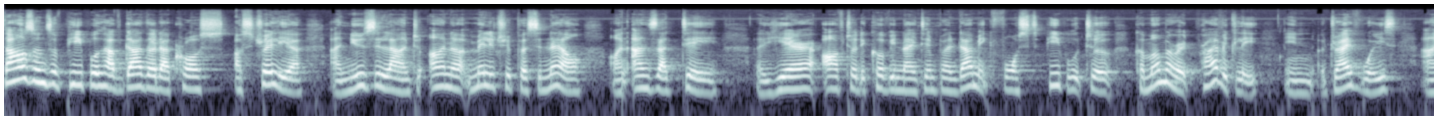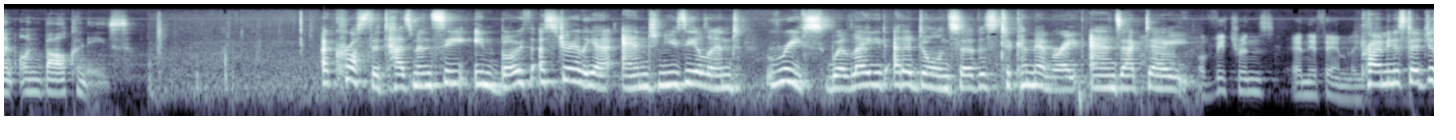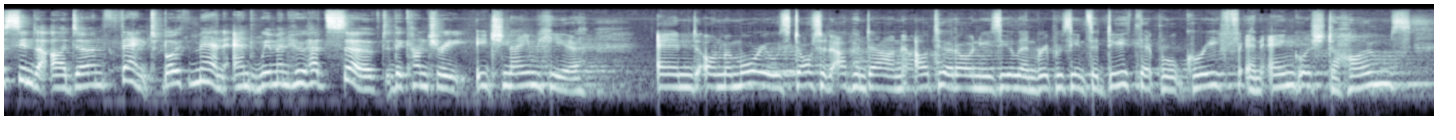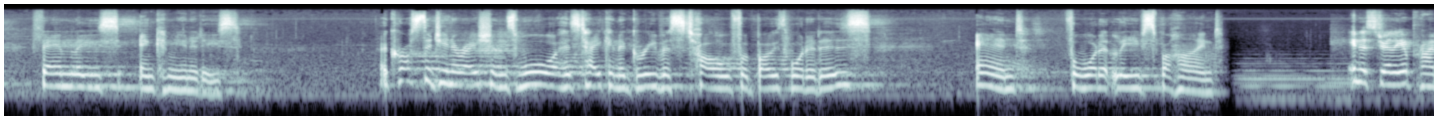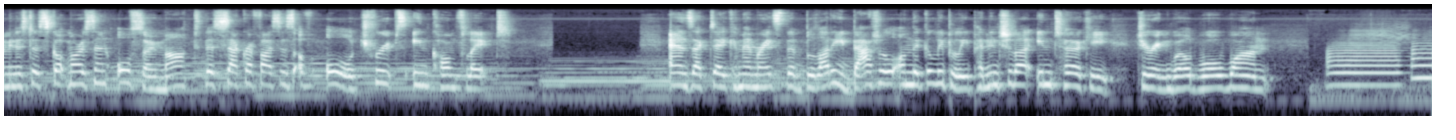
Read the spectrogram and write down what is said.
Thousands of people have gathered across Australia and New Zealand to honor military personnel on Anzac Day, a year after the COVID-19 pandemic forced people to commemorate privately in driveways and on balconies. Across the Tasman Sea in both Australia and New Zealand, wreaths were laid at a dawn service to commemorate Anzac Day. Of veterans and their families. Prime Minister Jacinda Ardern thanked both men and women who had served the country. Each name here and on memorials dotted up and down Aotearoa New Zealand represents a death that brought grief and anguish to homes, families, and communities. Across the generations, war has taken a grievous toll for both what it is and for what it leaves behind. In Australia, Prime Minister Scott Morrison also marked the sacrifices of all troops in conflict. Anzac Day commemorates the bloody battle on the Gallipoli Peninsula in Turkey during World War I.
